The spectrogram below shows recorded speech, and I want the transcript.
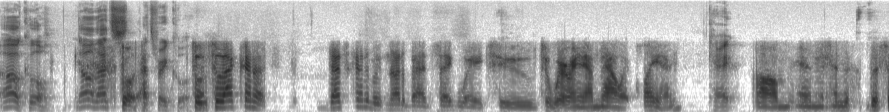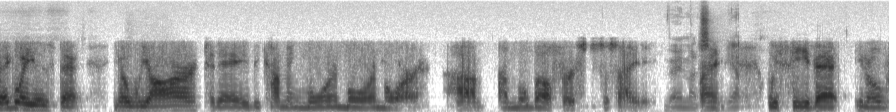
Oh, cool. No, that's So- that's very cool. So so that kind of that's kind of a, not a bad segue to to where I am now at PLAYEN. okay. Um, and and the, the segue is that you know we are today becoming more and more and more um, a mobile first society. Very much Right. so. Yep. We see that you know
